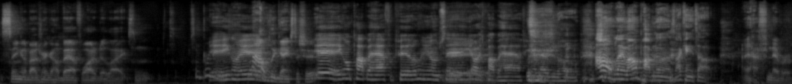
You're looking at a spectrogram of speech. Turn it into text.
singing about drinking her bath water to like some some pretty Yeah, he gonna- yeah. mildly gangster shit. Yeah, he gonna pop a half a pill. You know what I'm saying? He always Yeah. pop a half. He don't never do the whole. I don't blame him. I don't pop nuns. I can't talk. I've never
